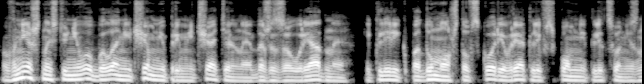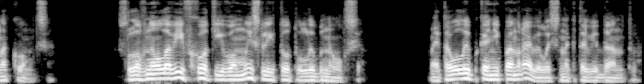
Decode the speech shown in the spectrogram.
Внешность у него была ничем не примечательная, даже заурядная, и клирик подумал, что вскоре вряд ли вспомнит лицо незнакомца. Словно уловив ход его мыслей, тот улыбнулся. Эта улыбка не понравилась Ноктовиданту.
